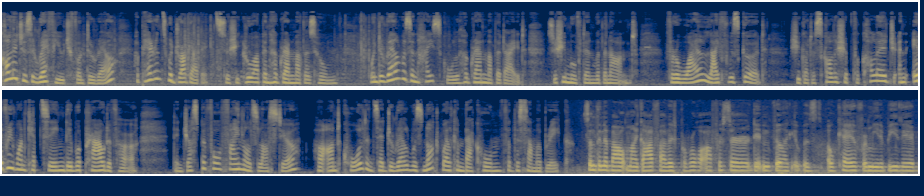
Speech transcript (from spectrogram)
College is a refuge for Darrell. Her parents were drug addicts, so she grew up in her grandmother's home. When Darrell was in high school, her grandmother died, so she moved in with an aunt. For a while, life was good. She got a scholarship for college, and everyone kept saying they were proud of her. Then, just before finals last year, her aunt called and said Darrell was not welcome back home for the summer break. Something about my godfather's parole officer didn't feel like it was okay for me to be there.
